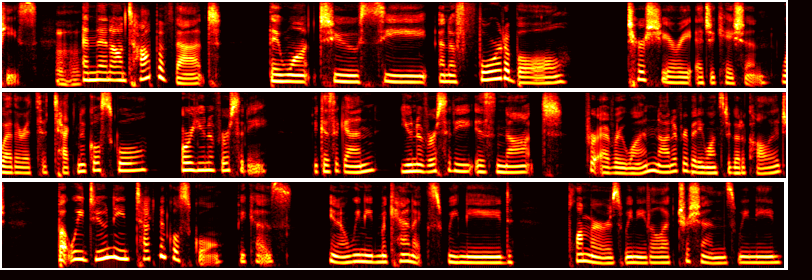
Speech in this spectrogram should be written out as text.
piece. Mm-hmm. And then on top of that, they want to see an affordable tertiary education, whether it's a technical school or university. Because again, university is not for everyone. Not everybody wants to go to college. But we do need technical school because, you know, we need mechanics, we need plumbers, we need electricians, we need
